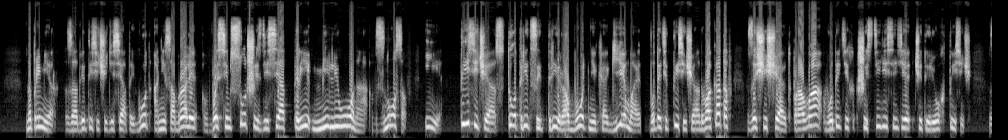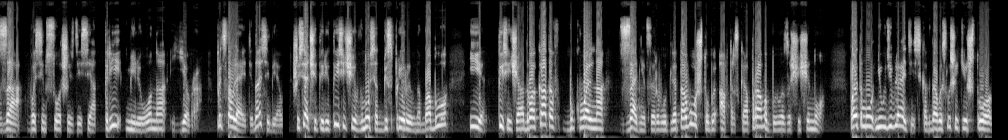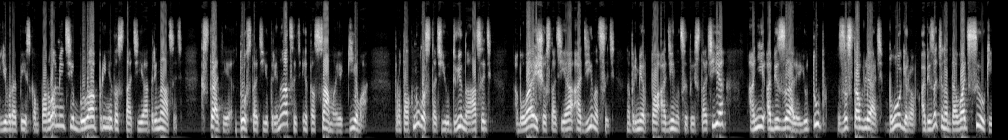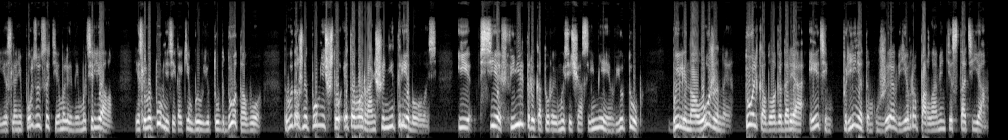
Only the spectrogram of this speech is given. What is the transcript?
Например, за 2010 год они собрали 863 миллиона взносов и 1133 работника ГЕМа, вот эти тысячи адвокатов, защищают права вот этих 64 тысяч за 863 миллиона евро. Представляете, да, себе? 64 тысячи вносят беспрерывно бабло, и тысячи адвокатов буквально задницы рвут для того, чтобы авторское право было защищено. Поэтому не удивляйтесь, когда вы слышите, что в Европейском парламенте была принята статья 13. Кстати, до статьи 13 эта самая гема протолкнула статью 12, а была еще статья 11. Например, по 11 статье они обязали YouTube заставлять блогеров обязательно давать ссылки, если они пользуются тем или иным материалом. Если вы помните, каким был YouTube до того, то вы должны помнить, что этого раньше не требовалось. И все фильтры, которые мы сейчас имеем в YouTube, были наложены только благодаря этим принятым уже в Европарламенте статьям.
